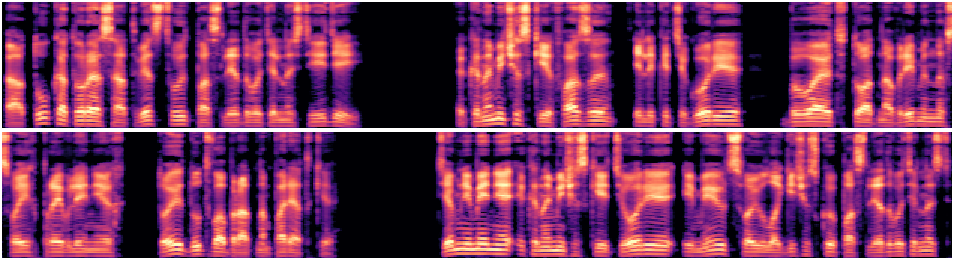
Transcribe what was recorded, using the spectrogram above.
а ту, которая соответствует последовательности идей. Экономические фазы или категории бывают то одновременно в своих проявлениях, то идут в обратном порядке. Тем не менее, экономические теории имеют свою логическую последовательность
